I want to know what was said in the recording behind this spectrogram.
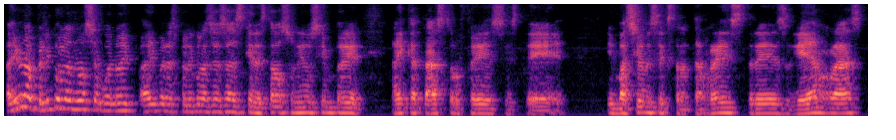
Hay una película, no sé, bueno, hay, hay, varias películas, ya sabes que en Estados Unidos siempre hay catástrofes, este, invasiones extraterrestres, guerras,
